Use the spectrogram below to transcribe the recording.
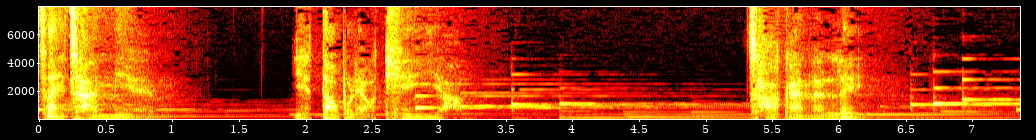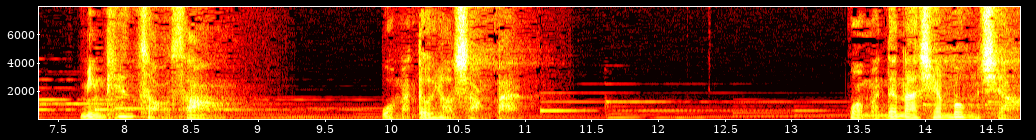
再缠绵也到不了天涯。擦干了泪，明天早上我们都要上班。我们的那些梦想，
